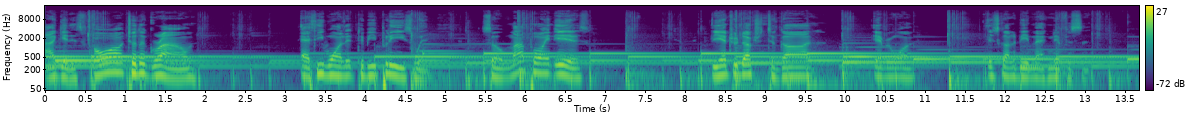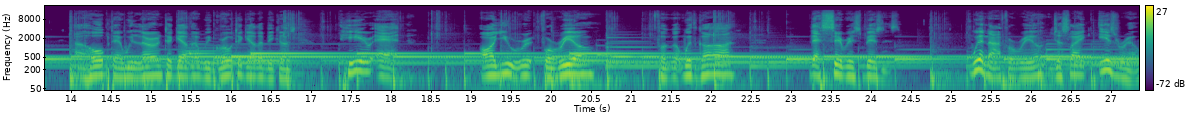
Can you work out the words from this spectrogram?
I get as far to the ground as he wanted to be pleased with. So my point is the introduction to God, everyone, is going to be magnificent. I hope that we learn together, we grow together because here at Are You Re- For Real for, with God, that's serious business. We're not for real, just like Israel,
